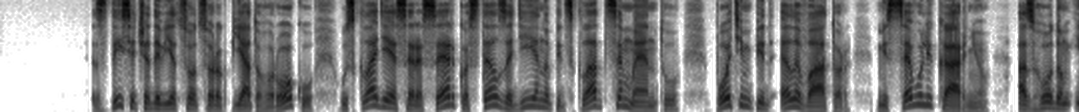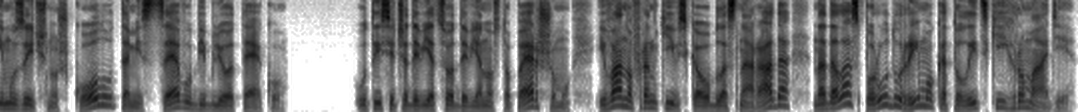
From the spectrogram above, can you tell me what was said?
З 1945 року у складі СРСР костел задіяно під склад цементу, потім під елеватор, місцеву лікарню, а згодом і музичну школу та місцеву бібліотеку. У 1991-му Івано-Франківська обласна рада надала споруду Римо-католицькій громаді.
